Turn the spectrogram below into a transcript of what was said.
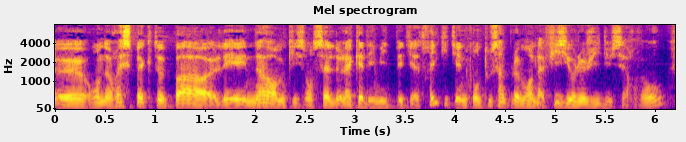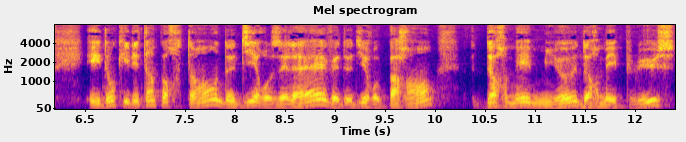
Euh, on ne respecte pas les normes qui sont celles de l'Académie de pédiatrie, qui tiennent compte tout simplement de la physiologie du cerveau. Et donc, il est important de dire aux élèves et de dire aux parents dormez mieux, dormez plus,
